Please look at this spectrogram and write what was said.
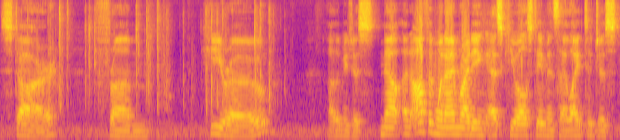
star from hero. Uh, let me just, now and often when I'm writing SQL statements I like to just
